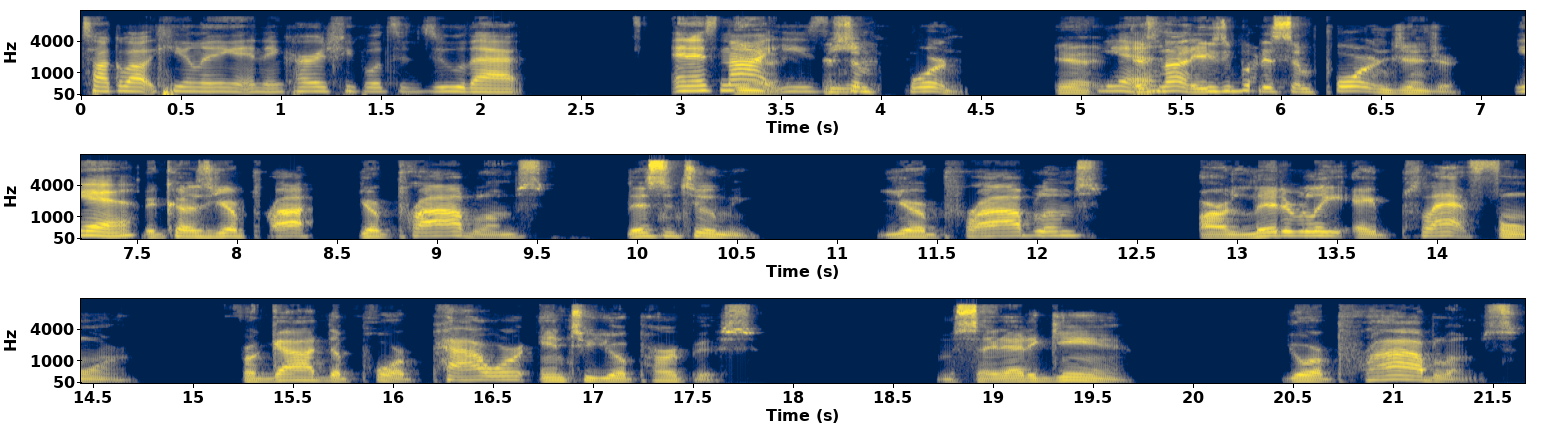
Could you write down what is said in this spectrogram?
talk about healing and encourage people to do that. And it's not yeah, easy. It's important. Yeah. yeah. It's not easy, but it's important, Ginger. Yeah. Because your pro your problems, listen to me. Your problems are literally a platform for God to pour power into your purpose. I'm gonna say that again. Your problems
